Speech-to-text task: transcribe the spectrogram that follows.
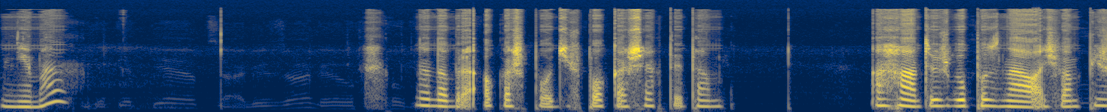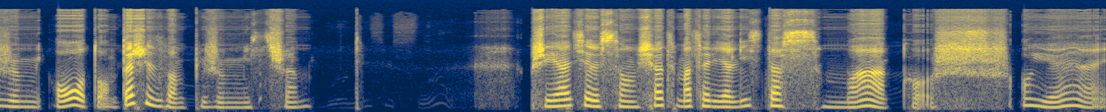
Nie ma? No dobra, okaż podziw, pokaż jak ty tam. Aha, ty już go poznałaś. Wampirzym... O, to on też jest wampirzym mistrzem. Przyjaciel, sąsiad, materialista, smakosz. Ojej.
